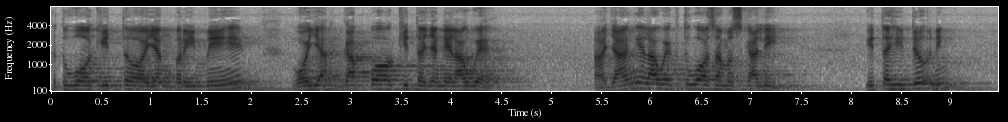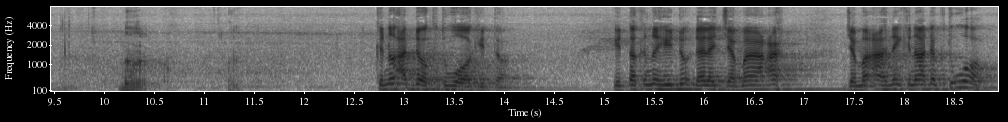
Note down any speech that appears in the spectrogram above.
ketua kita yang berimeh royak gapo kita jangan lawan. Ha, jangan lawan ketua sama sekali kita hidup ni kena ada ketua kita. Kita kena hidup dalam jamaah. Jamaah ni kena ada ketua.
